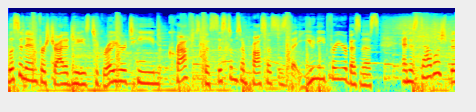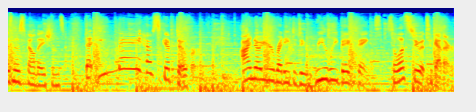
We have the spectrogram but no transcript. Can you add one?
Listen in for strategies to grow your team, craft the systems and processes that you need for your business, and establish business foundations that you may have skipped over. I know you're ready to do really big things, so let's do it together.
